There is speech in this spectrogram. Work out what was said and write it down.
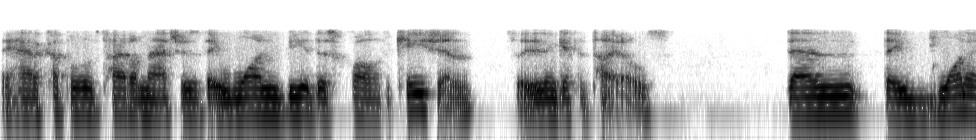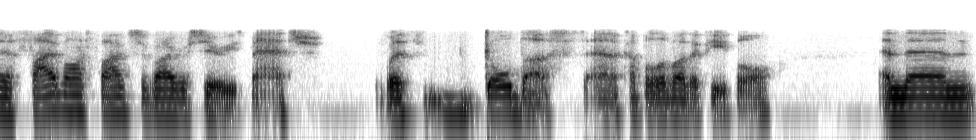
They had a couple of title matches. They won via disqualification, so they didn't get the titles. Then they won a five on five Survivor Series match with Goldust and a couple of other people and then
